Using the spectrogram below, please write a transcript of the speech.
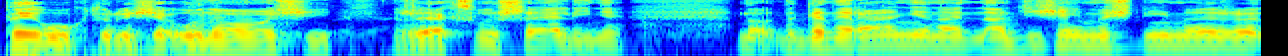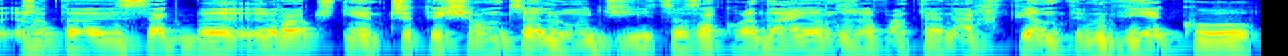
pyłu, który się unosi, że jak słyszeli, nie? No, generalnie na, na dzisiaj myślimy, że, że to jest jakby rocznie 3000 ludzi, co zakładając, że w Atenach w V wieku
